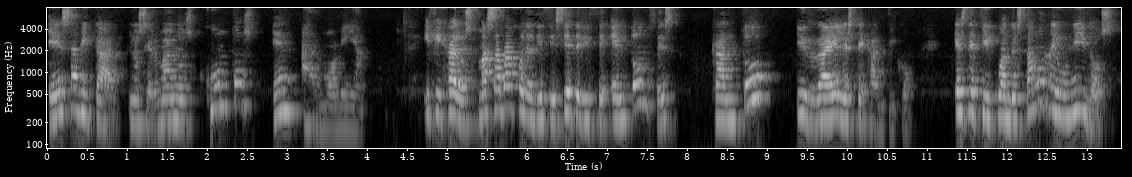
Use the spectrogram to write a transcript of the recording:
es habitar los hermanos juntos en armonía. Y fijaros, más abajo en el 17 dice, entonces cantó Israel este cántico. Es decir, cuando estamos reunidos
